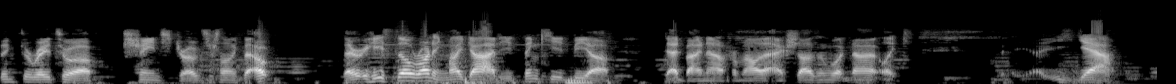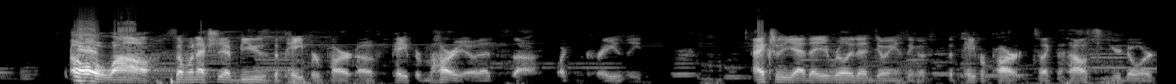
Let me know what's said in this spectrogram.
think they're ready to uh, change drugs or something like that. Oh, there he's still running. My God, you'd think he'd be uh dead by now from all the extras and whatnot. Like, yeah. Oh wow, someone actually abused the paper part of Paper Mario. That's uh fucking crazy. Actually, yeah, they really didn't do anything with the paper part to like the house in your door.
